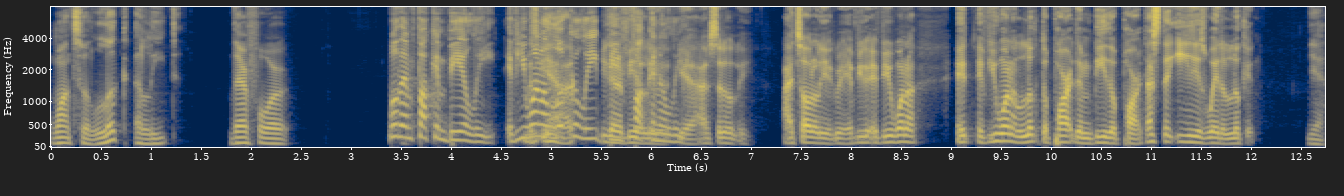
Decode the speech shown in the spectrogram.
want to look elite. Therefore, Well, then fucking be elite. If you want to yeah, look elite, be be fucking elite. elite. Yeah, absolutely. I totally agree. If you if you want to if you want to look the part, then be the part. That's the easiest way to look it. Yeah.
